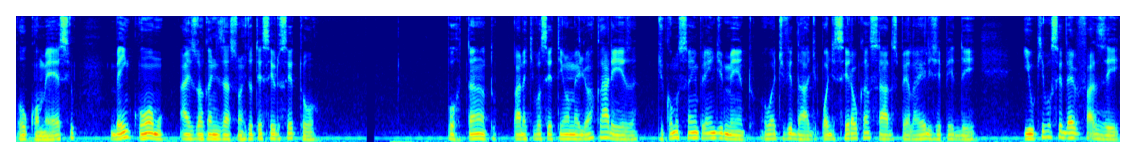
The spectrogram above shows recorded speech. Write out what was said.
ou comércio, bem como as organizações do terceiro setor. Portanto, para que você tenha uma melhor clareza de como seu empreendimento ou atividade pode ser alcançados pela LGPD e o que você deve fazer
